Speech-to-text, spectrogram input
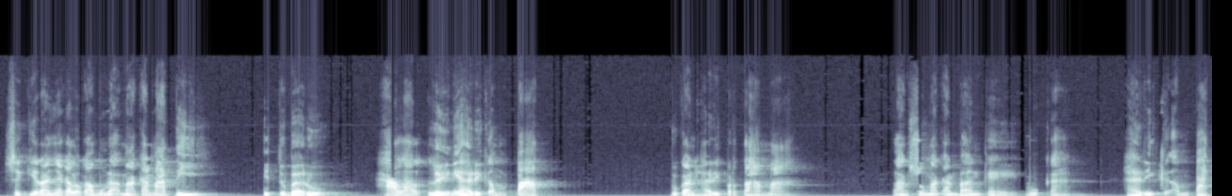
Sekiranya kalau kamu nggak makan mati. Itu baru halal. Lah ini hari keempat. Bukan hari pertama. Langsung makan bangkai. Bukan. Hari keempat.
